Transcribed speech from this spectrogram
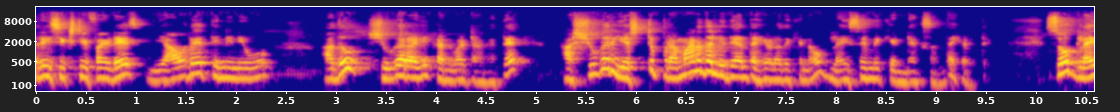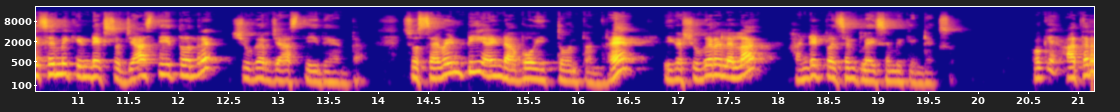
ತ್ರೀ ಸಿಕ್ಸ್ಟಿ ಫೈವ್ ಡೇಸ್ ಯಾವುದೇ ತಿನ್ನಿ ನೀವು, ಅದು ಶುಗರ್ ಆಗಿ ಕನ್ವರ್ಟ್ ಆಗುತ್ತೆ. ಆ ಶುಗರ್ ಎಷ್ಟು ಪ್ರಮಾಣದಲ್ಲಿದೆ ಅಂತ ಹೇಳೋದಕ್ಕೆ ನಾವು ಗ್ಲೈಸೆಮಿಕ್ ಇಂಡೆಕ್ಸ್ ಅಂತ ಹೇಳ್ತೀವಿ. ಸೊ ಗ್ಲೈಸೆಮಿಕ್ ಇಂಡೆಕ್ಸ್ ಜಾಸ್ತಿ ಇತ್ತು ಅಂದರೆ ಶುಗರ್ ಜಾಸ್ತಿ ಇದೆ ಅಂತ. ಸೊ ಸೆವೆಂಟಿ ಆ್ಯಂಡ್ ಅಬೋ ಇತ್ತು ಅಂತಂದರೆ, ಈಗ ಶುಗರಲ್ಲೆಲ್ಲ hundred percent glycaemic index okay ಆ ಥರ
